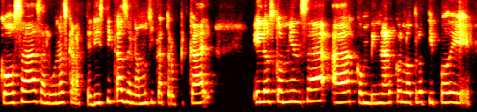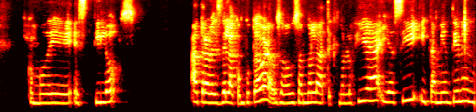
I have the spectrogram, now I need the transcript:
cosas, algunas características de la música tropical y los comienza a combinar con otro tipo de como de estilos a través de la computadora, o sea, usando la tecnología y así, y también tienen,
